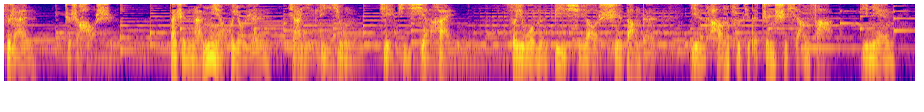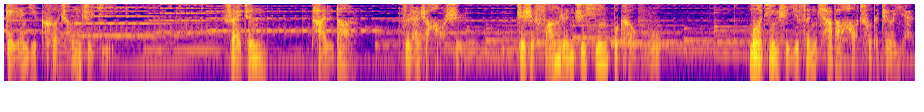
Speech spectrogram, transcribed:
自然，这是好事，但是难免会有人加以利用、借机陷害，所以我们必须要适当的隐藏自己的真实想法，以免给人以可乘之机。率真、坦荡，自然是好事，只是防人之心不可无。墨镜是一份恰到好处的遮掩。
